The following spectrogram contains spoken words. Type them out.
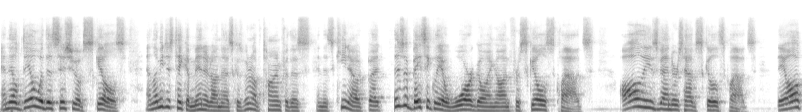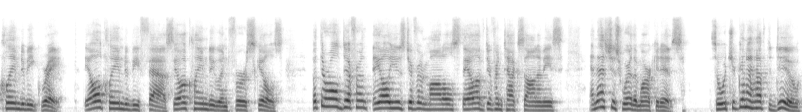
and they'll deal with this issue of skills. And let me just take a minute on this because we don't have time for this in this keynote, but there's a basically a war going on for skills clouds. All these vendors have skills clouds. They all claim to be great. They all claim to be fast. They all claim to infer skills, but they're all different. They all use different models. They all have different taxonomies. And that's just where the market is. So, what you're going to have to do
